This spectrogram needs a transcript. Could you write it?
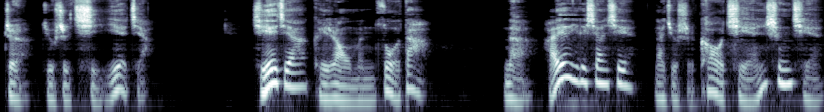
这就是企业家。企业家可以让我们做大。那还有一个象限，那就是靠钱生钱，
